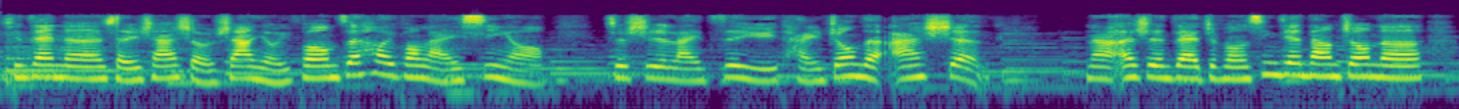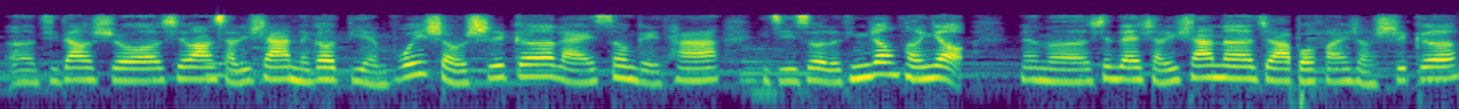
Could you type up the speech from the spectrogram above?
现在呢，小丽莎手上有一封最后一封来信哦，就是来自于台中的阿胜。那阿生在这封信件当中呢，呃，提到说希望小丽莎能够点播一首诗歌来送给他以及所有的听众朋友。那么现在小丽莎呢就要播放一首诗歌，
